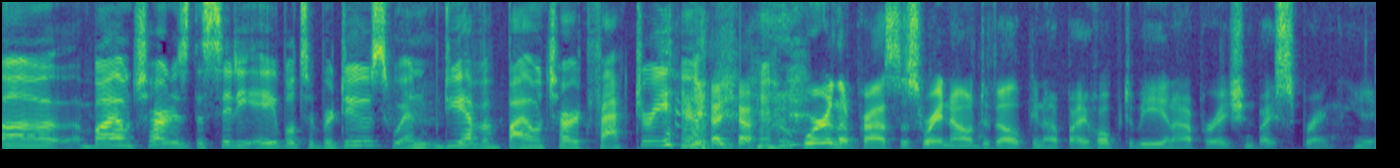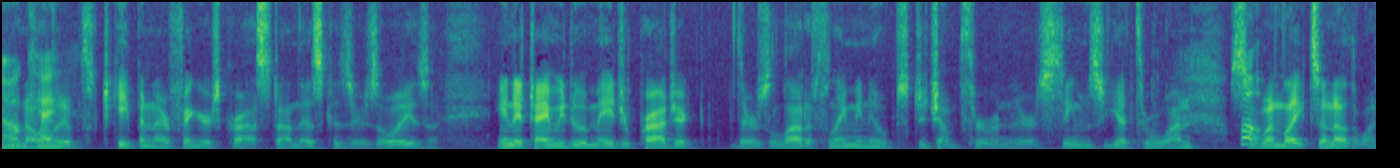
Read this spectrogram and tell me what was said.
uh, biochar is the city able to produce? And do you have a biochar factory? yeah, yeah, we're in the process right now of developing up. I hope to be in operation by spring. You okay. know, keeping our fingers crossed on this because there's always, a, anytime you do a major project, there's a lot of flaming hoops to jump through, and there seems to get through one, so well, one light's another one.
